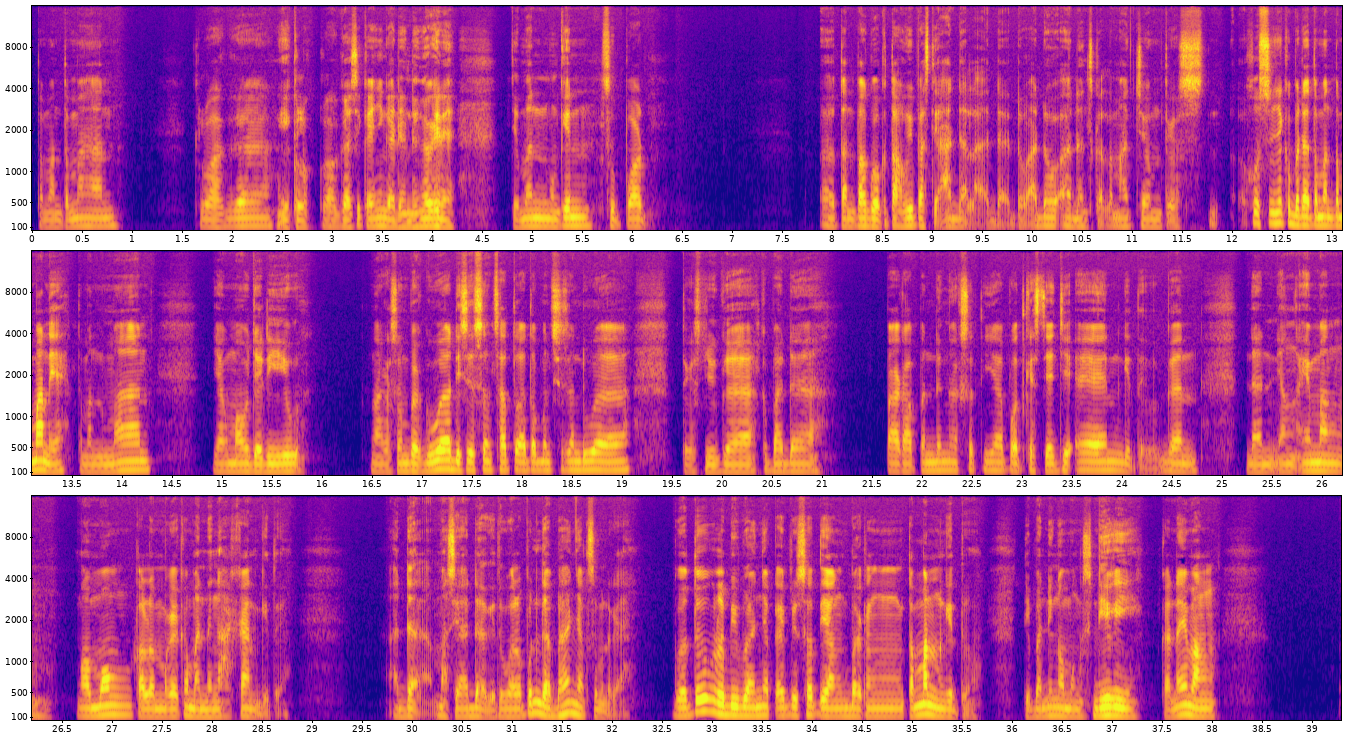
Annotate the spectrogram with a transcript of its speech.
teman-teman keluarga. Ya keluarga sih kayaknya nggak ada yang dengerin ya. Cuman mungkin support uh, tanpa gue ketahui pasti ada lah ada doa doa dan segala macam. Terus khususnya kepada teman-teman ya teman-teman yang mau jadi narasumber gue di season 1 ataupun season 2 terus juga kepada para pendengar setia podcast JJN gitu kan. Dan yang emang ngomong kalau mereka mendengarkan gitu. Ada masih ada gitu. Walaupun nggak banyak sebenarnya. Gue tuh lebih banyak episode yang bareng teman gitu dibanding ngomong sendiri karena emang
